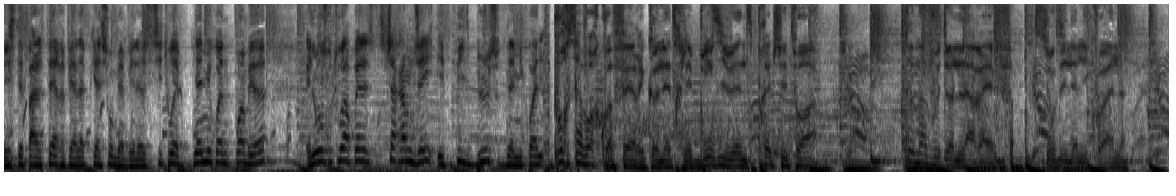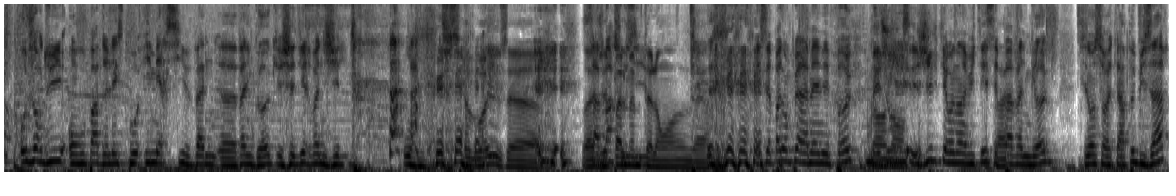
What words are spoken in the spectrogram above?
n'hésitez pas à le faire via l'application, bien via le site web dynamicone.be. Et nous on se retrouve après Charam J et Pitbull sur Dynamic One. Pour savoir quoi faire et connaître les bons events près de chez toi, Thomas vous donne la ref sur Dynamic One. Aujourd'hui, on vous parle de l'expo immersive Van, euh, Van Gogh. Je vais dire Van Gogh. Ça, euh, ouais, Ça j'ai marche pas le aussi. même talent. hein, mais- Et c'est pas non plus à la même époque. Mais Non, aujourd'hui, non. c'est Gilles qui est mon invité, c'est Ouais. pas Van Gogh. Sinon, ça aurait été un peu bizarre.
